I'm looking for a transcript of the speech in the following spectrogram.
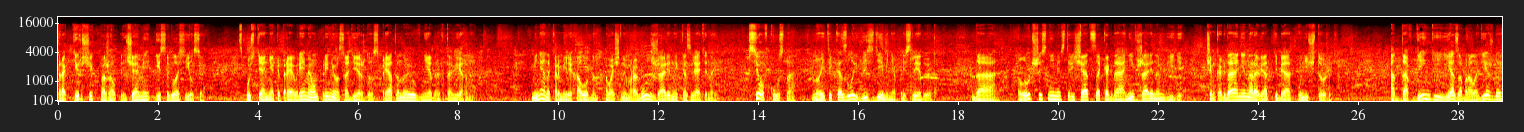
Трактирщик пожал плечами и согласился. Спустя некоторое время он принес одежду, спрятанную в недрах таверны. Меня накормили холодным овощным рагу с жареной козлятиной. Все вкусно, но эти козлы везде меня преследуют. Да, лучше с ними встречаться, когда они в жареном виде, чем когда они норовят тебя уничтожить. Отдав деньги, я забрал одежду,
